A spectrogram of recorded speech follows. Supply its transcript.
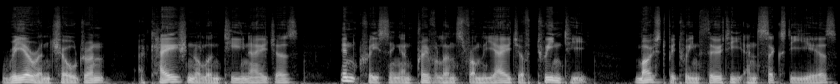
rare in children, occasional in teenagers, increasing in prevalence from the age of 20 most between 30 and 60 years,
